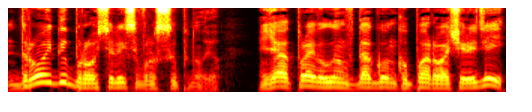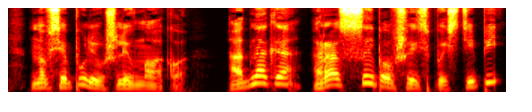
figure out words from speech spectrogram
Дроиды бросились в рассыпную. Я отправил им вдогонку пару очередей, но все пули ушли в молоко. Однако, рассыпавшись по степи,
